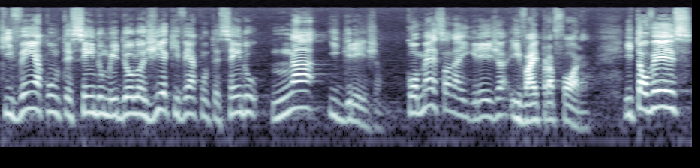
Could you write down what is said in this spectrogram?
que vem acontecendo, uma ideologia que vem acontecendo na igreja. Começa na igreja e vai para fora. E talvez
